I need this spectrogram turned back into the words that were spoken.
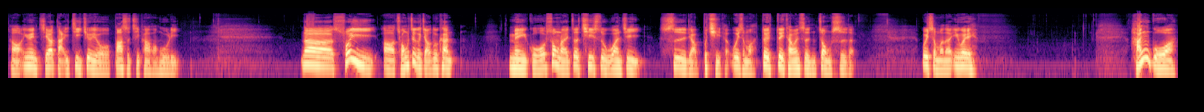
好，因为只要打一剂就有八十几帕防护力。那所以啊，从这个角度看，美国送来这七十五万剂是了不起的。为什么？对对，台湾是很重视的。为什么呢？因为韩国啊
